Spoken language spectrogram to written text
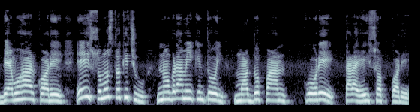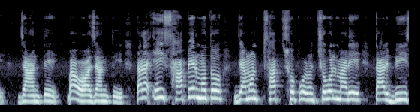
ব্যবহার করে, এই সমস্ত কিছু নোংরামি কিন্তু ওই মদ্যপান করে তারা এই সব করে। জানতে বা অজান্তে। তারা এই সাপের মতো যেমন সাপ ছোপল ছোবল মারে, তার বিষ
